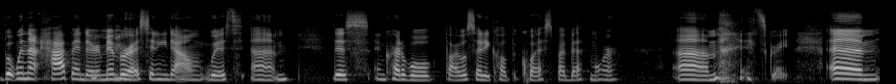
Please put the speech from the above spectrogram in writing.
but when that happened, I remember us sitting down with um, this incredible Bible study called The Quest by Beth Moore. Um, it's great. Um,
